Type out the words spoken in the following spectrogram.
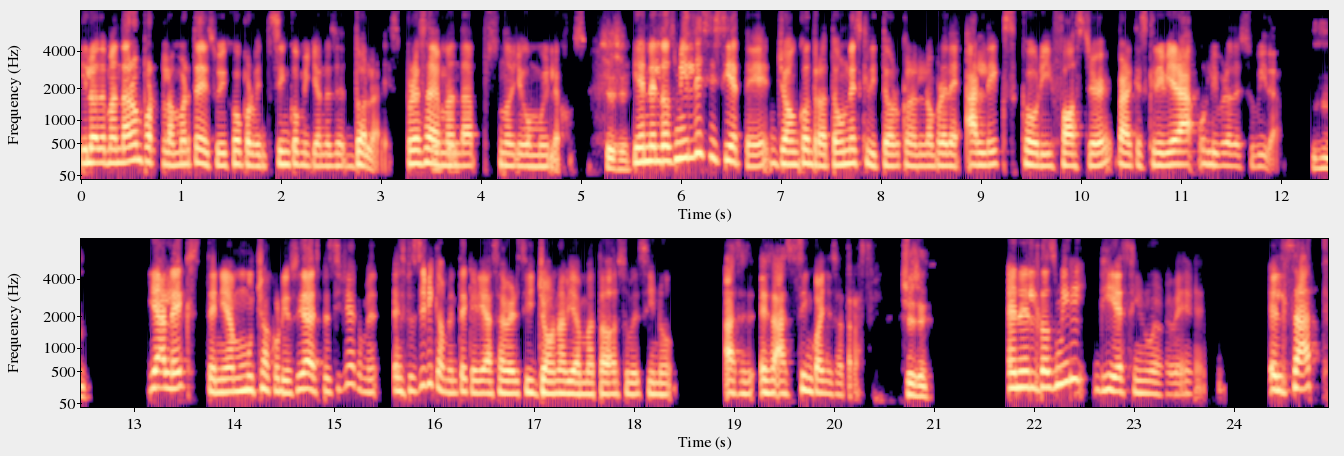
y lo demandaron por la muerte de su hijo por 25 millones de dólares. Pero esa demanda pues, no llegó muy lejos. Y en el 2017, John contrató a un escritor con el nombre de Alex Cody Foster para que escribiera un libro de su vida. Y Alex tenía mucha curiosidad, específicamente, específicamente quería saber si John había matado a su vecino hace, hace cinco años atrás. Sí, sí. En el 2019, el SAT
